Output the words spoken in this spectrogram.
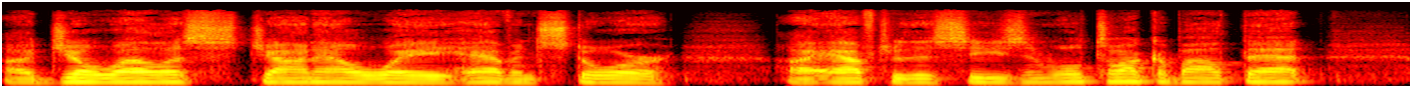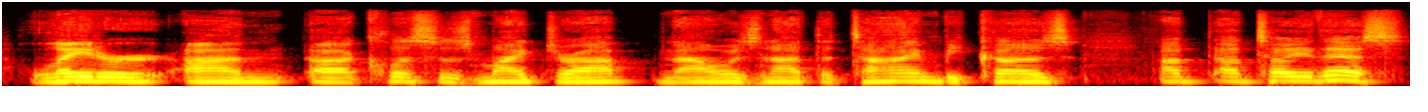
uh, Joe Ellis, John Elway have in store uh, after this season. We'll talk about that later on uh, Klis's mic drop. Now is not the time because I'll, I'll tell you this.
